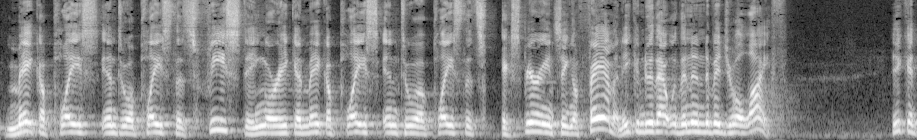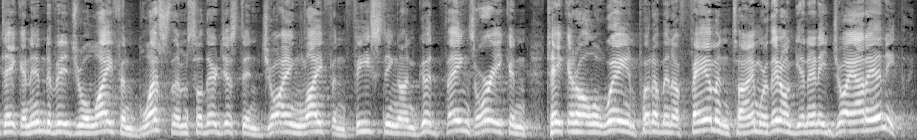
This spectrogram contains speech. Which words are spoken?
make a place into a place that's feasting, or He can make a place into a place that's experiencing a famine. He can do that with an individual life. He can take an individual life and bless them so they're just enjoying life and feasting on good things, or he can take it all away and put them in a famine time where they don't get any joy out of anything.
